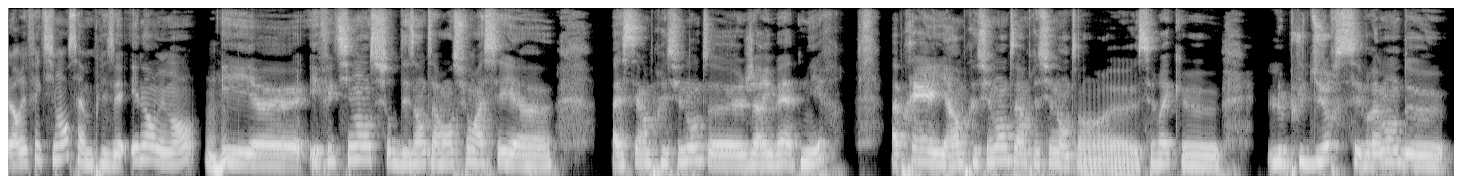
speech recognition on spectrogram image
Alors effectivement, ça me plaisait énormément mhm. et euh, effectivement sur des interventions assez euh, assez impressionnantes, j'arrivais à tenir. Après, il y a impressionnante et impressionnante. Hein. c'est vrai que le plus dur, c'est vraiment de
